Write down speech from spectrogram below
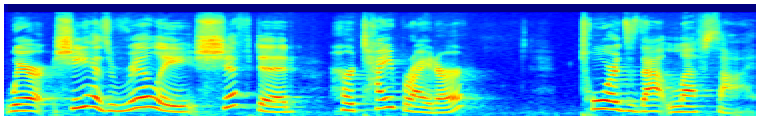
Where she has really shifted her typewriter towards that left side.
